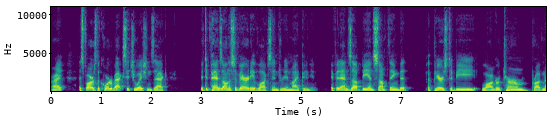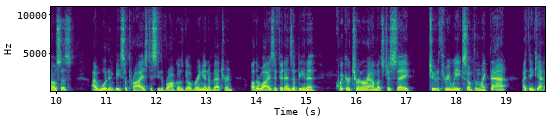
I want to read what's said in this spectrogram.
All right. As far as the quarterback situation, Zach, it depends on the severity of Lock's injury, in my opinion. If it ends up being something that appears to be longer term prognosis, I wouldn't be surprised to see the Broncos go bring in a veteran. Otherwise, if it ends up being a quicker turnaround, let's just say two to three weeks, something like that, I think yeah,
